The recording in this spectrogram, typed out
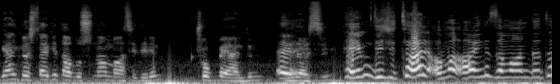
Gel gösterge tablosundan bahsedelim. Çok beğendim. Evet. Ne dersin? Hem dijital ama aynı zamanda da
